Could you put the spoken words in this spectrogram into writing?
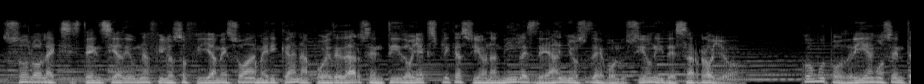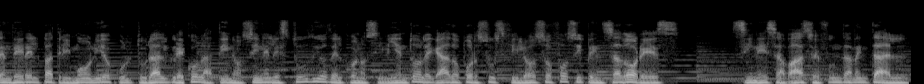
Solo la existencia de una filosofía mesoamericana puede dar sentido y explicación a miles de años de evolución y desarrollo. ¿Cómo podríamos entender el patrimonio cultural grecolatino sin el estudio del conocimiento legado por sus filósofos y pensadores? Sin esa base fundamental,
